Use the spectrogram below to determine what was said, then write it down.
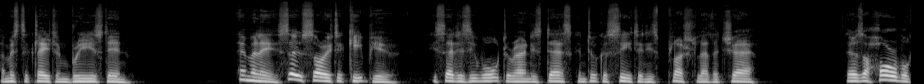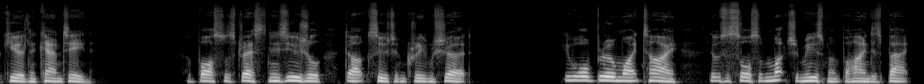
and Mr. Clayton breezed in. Emily, so sorry to keep you, he said as he walked around his desk and took a seat in his plush leather chair. There was a horrible queue in the canteen. The boss was dressed in his usual dark suit and cream shirt. He wore a blue and white tie that was a source of much amusement behind his back,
